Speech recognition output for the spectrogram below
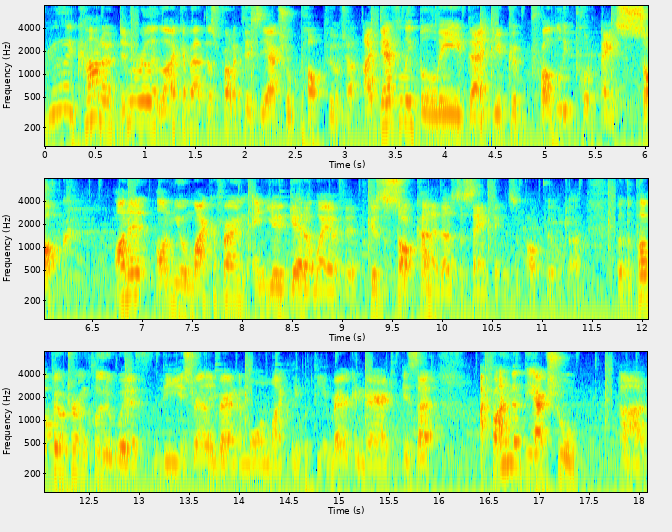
really kind of didn't really like about this product is the actual pop filter. I definitely believe that you could probably put a sock on it on your microphone and you get away with it because the sock kind of does the same thing as a pop filter. But the pop filter included with the Australian variant and more likely with the American variant is that I find that the actual uh,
